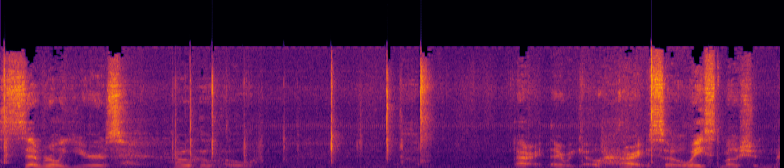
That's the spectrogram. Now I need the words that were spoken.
several years. Ho ho ho. Alright, there we go. Alright, so waist motion.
